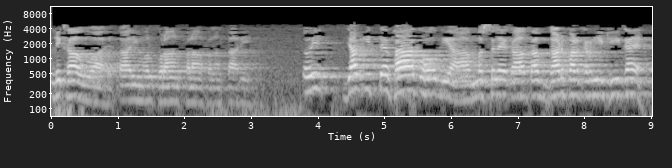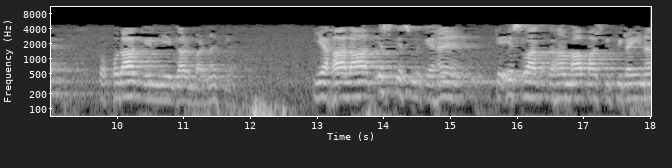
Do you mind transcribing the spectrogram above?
لکھا ہوا ہے تاریم القرآن، فلاں فلاں تاریخ۔ تو جب اتفاق ہو گیا، مسئلے کا تب گڑبڑ کرنی ٹھیک ہے؟ تو خدا کے لیے گڑبڑ نہ کیا۔ یہ حالات اس قسم کے ہیں کہ اس وقت ہم آپس کی پٹائی نہ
